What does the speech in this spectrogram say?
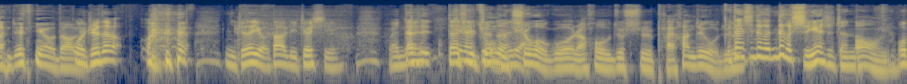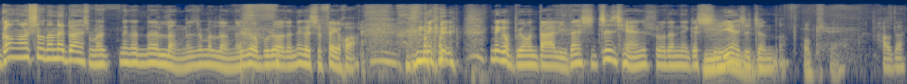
感觉挺有道理，我觉得 你觉得有道理就行。但是但是真的吃火锅，然后就是排汗，这个我觉得。但是那个那个实验是真的。哦，我刚刚说的那段什么那个那冷的什么冷的热不热的那个是废话，那个那个不用搭理。但是之前说的那个实验是真的。OK。好的，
